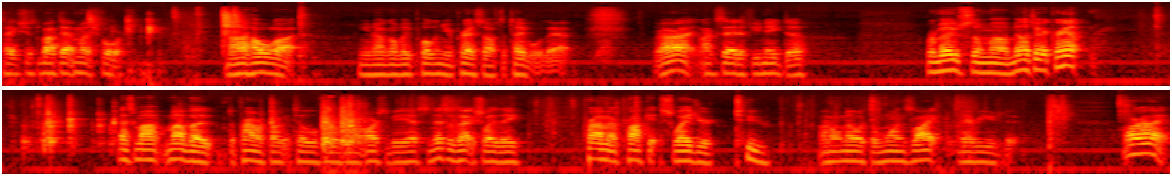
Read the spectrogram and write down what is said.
Takes just about that much force. Not a whole lot. You're not going to be pulling your press off the table with that. But alright, like I said, if you need to remove some uh, military crimp, that's my, my vote, the primer pocket tool for my RCBS. And this is actually the primer pocket swager 2. I don't know what the one's like, never used it. Alright,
